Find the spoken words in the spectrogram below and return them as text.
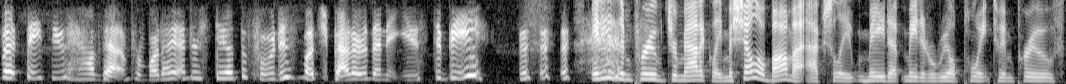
but they do have that, and from what I understand, the food is much better than it used to be. it has improved dramatically. Michelle Obama actually made a made it a real point to improve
